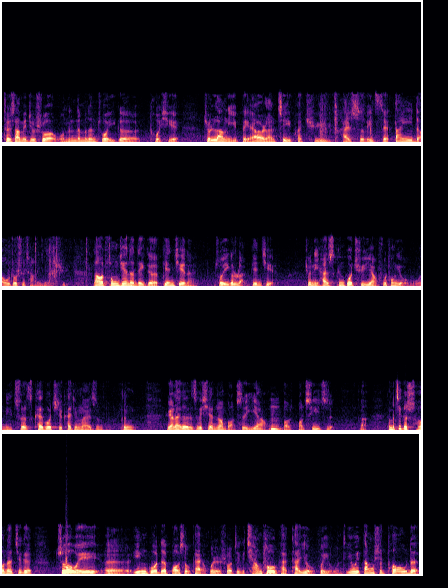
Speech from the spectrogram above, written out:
特斯拉梅就说，我们能不能做一个妥协，就让你北爱尔兰这一块区域还是维持在单一的欧洲市场里面去，然后中间的那个边界呢，做一个软边界，就你还是跟过去一样互通有无，你这次开过去开进来是跟原来的这个现状保持一样，嗯，保保持一致。啊，那么这个时候呢，这个作为呃英国的保守派或者说这个强脱欧派，它又会有问题，因为当时脱欧的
